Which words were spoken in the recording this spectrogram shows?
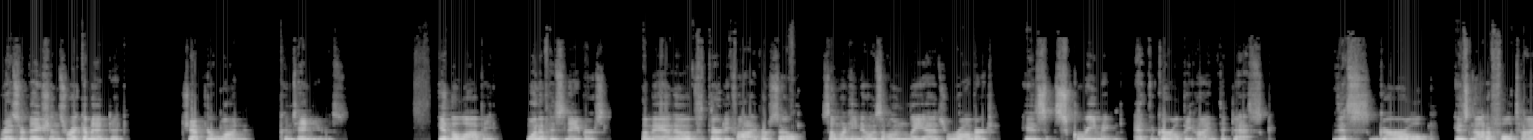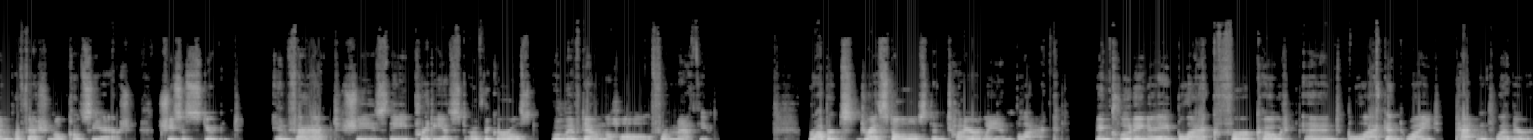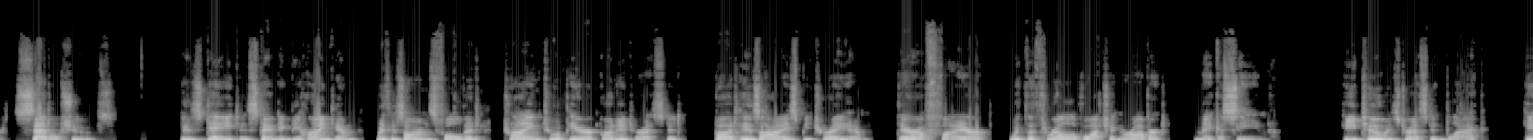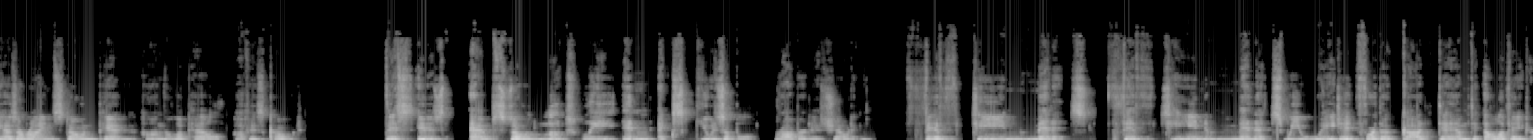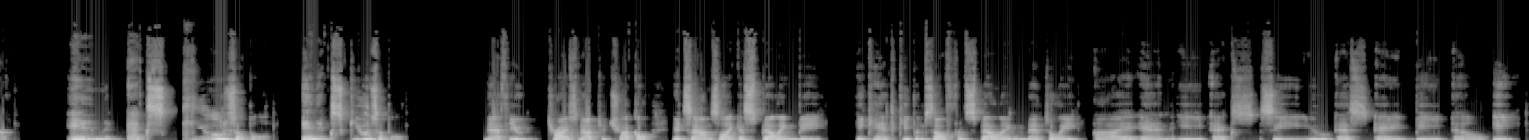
Reservations recommended. Chapter 1 continues. In the lobby, one of his neighbors, a man of 35 or so, someone he knows only as Robert, is screaming at the girl behind the desk. This girl is not a full time professional concierge, she's a student. In fact, she's the prettiest of the girls who live down the hall from Matthew. Robert's dressed almost entirely in black, including a black fur coat and black and white patent leather saddle shoes. His date is standing behind him with his arms folded, trying to appear uninterested, but his eyes betray him. They're afire with the thrill of watching Robert make a scene. He too is dressed in black, he has a rhinestone pin on the lapel of his coat. This is absolutely inexcusable, Robert is shouting. Fifteen minutes! Fifteen minutes we waited for the goddamned elevator. Inexcusable! Inexcusable! Matthew tries not to chuckle. It sounds like a spelling bee he can't keep himself from spelling mentally I N E X C U S A B L E.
